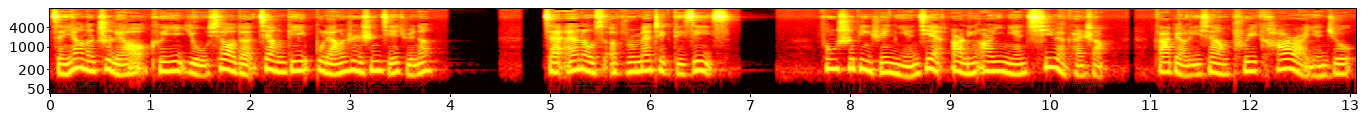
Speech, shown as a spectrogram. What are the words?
怎样的治疗可以有效的降低不良妊娠结局呢？在《Annals of Rheumatic Disease》风湿病学年鉴二零二一年七月刊上发表了一项 Precara 研究，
